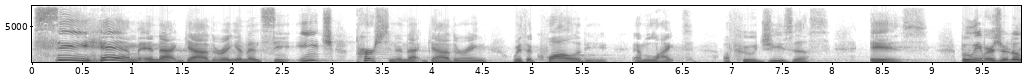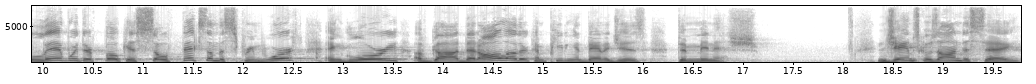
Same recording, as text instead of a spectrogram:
see him in that gathering, and then see each person in that gathering with a quality and light of who Jesus is. Believers are to live with their focus so fixed on the supreme worth and glory of God that all other competing advantages diminish. And James goes on to say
